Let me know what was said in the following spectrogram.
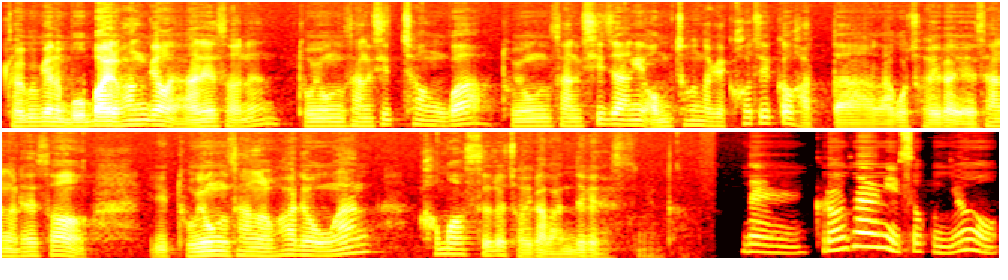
결국에는 모바일 환경 안에서는 동영상 시청과 동영상 시장이 엄청나게 커질 것 같다라고 저희가 예상을 해서 이 동영상을 활용한 커머스를 저희가 만들게 됐습니다. 네, 그런 사연이 있었군요.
